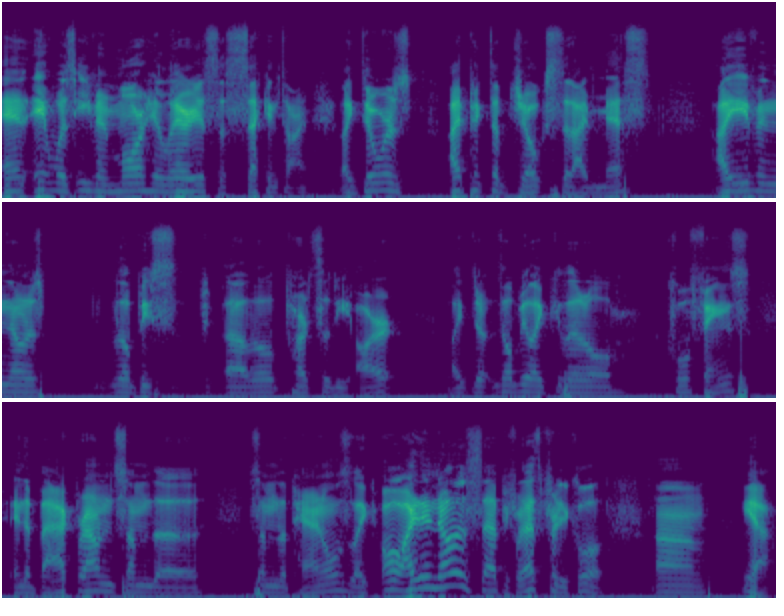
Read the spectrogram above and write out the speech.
and it was even more hilarious the second time. Like there was I picked up jokes that I missed. I even noticed there'll be uh, little parts of the art, like there, there'll be like little cool things in the background in some of the some of the panels. Like, oh, I didn't notice that before. That's pretty cool. Um, yeah.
